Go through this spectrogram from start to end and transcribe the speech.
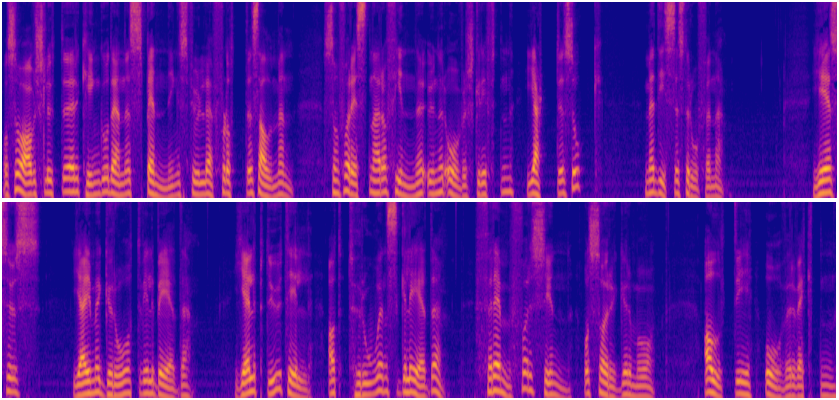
Og så avslutter Kingo denne spenningsfulle, flotte salmen, som forresten er å finne under overskriften Hjertesukk med disse strofene. Jesus, jeg med gråt vil bede, hjelp du til at troens glede fremfor synd og sorger må alltid overvekten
